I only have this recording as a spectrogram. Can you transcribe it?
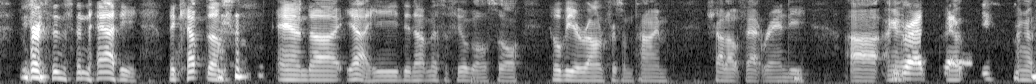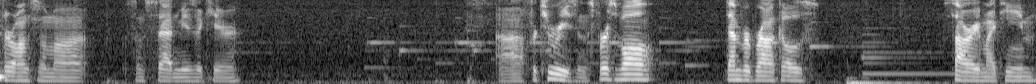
for Cincinnati. They kept him, and uh, yeah, he did not miss a field goal, so he'll be around for some time. Shout out Fat Randy. Uh, I'm gonna, Congrats. Gonna, Randy. I'm gonna throw on some uh, some sad music here. Uh, for two reasons. First of all, Denver Broncos. Sorry, my team.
